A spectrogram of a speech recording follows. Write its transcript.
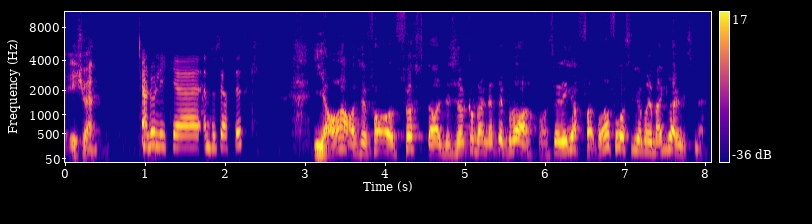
i 2021. Er du like entusiastisk? Ja, altså for, først da, hvis vi snakker om hvem dette er bra for, så er det iallfall bra for oss som jobber i meglerhusene.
